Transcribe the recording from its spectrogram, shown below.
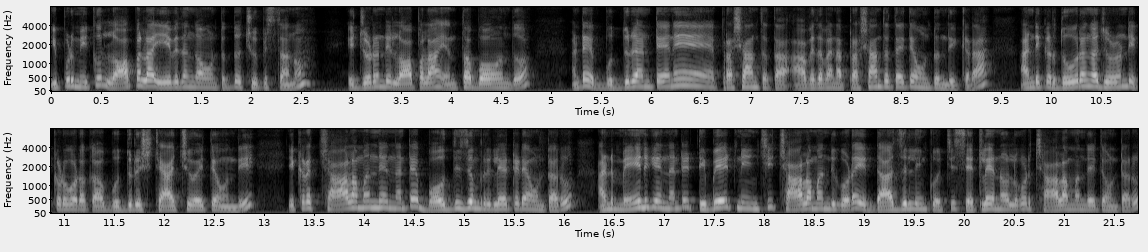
ఇప్పుడు మీకు లోపల ఏ విధంగా ఉంటుందో చూపిస్తాను. ఇది చూడండి లోపల ఎంత బాగుందో. అంటే బుద్ధుడు అంటేనే ప్రశాంతత ఆ విధమైన ప్రశాంతత అయితే ఉంటుంది ఇక్కడ. అండ్ ఇక్కడ దూరంగా చూడండి ఇక్కడ కూడా ఒక బుద్ధుడి స్టాచ్యూ అయితే ఉంది. ఇక్కడ చాలామంది ఏంటంటే బౌద్ధిజం రిలేటెడే ఉంటారు. అండ్ మెయిన్గా ఏంటంటే టిబేట్ నుంచి చాలామంది కూడా ఈ డార్జిలింగ్కి వచ్చి సెటిల్ అయిన వాళ్ళు కూడా చాలామంది అయితే ఉంటారు.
